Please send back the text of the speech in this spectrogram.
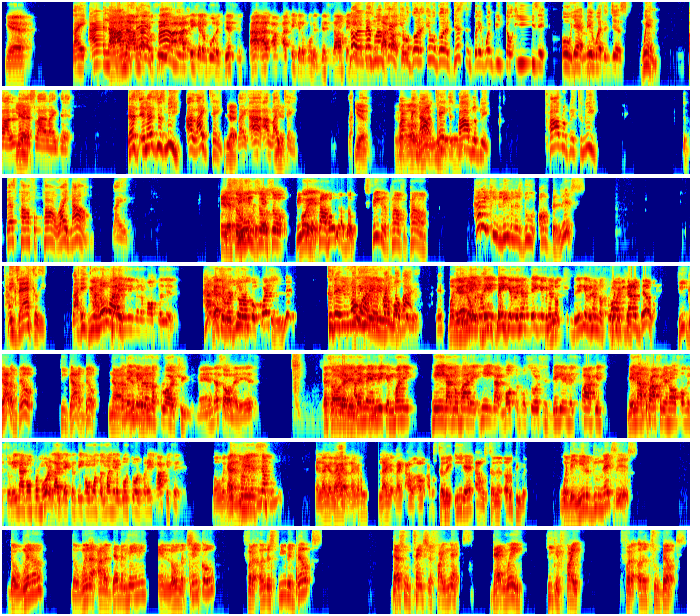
yeah. Like I, I, I'm I not. I'm not gonna say. I, I think it'll go the distance. I, I, I- I think it'll go the distance. I don't think. no, that's what I'm saying. It will go to it will go to distance, but it wouldn't be no easy. Oh yeah, Mayweather just win by a Yeah. landslide like that. That's and that's just me. I like Tank. Yeah. Like I, I like Yeah. Tank. Like, Yeah. though. But, right uh, now, Ryan, Tank is probably, probably to me, the best pound for pound right now. Like, And Yeah. So, speaking of so, that- so. Speaking of pound, hold up though. Speaking of pound for pound, how they keep leaving this dude off the list? exactly. Like, You know why they leaving him off the list? How That's a rhetorical question. because they, You you know know why they they leaving fight him off the list. They- But Yeah, you know they, what? they, they giving him. They giving him. The, they giving him the But Floyd. he got a belt. He got a belt. He got a belt. Now, But they this- giving him the Floyd treatment, man. That's all that is. That's But all they that is. got That man making money. He ain't got nobody. He ain't got multiple sources digging in his pockets. They're not profiting off of it, so they're not gonna promote it like that because they're gonna want the money to go towards where their pockets at. But what That's plain and simple. And like I like I like I like like I, I, I was telling E that I was telling other people, what they need to do next is the winner, the winner out of Devin Haney and Lomachenko for the undisputed belts. That's who Tank should fight next. That way, he can fight for the other two belts.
